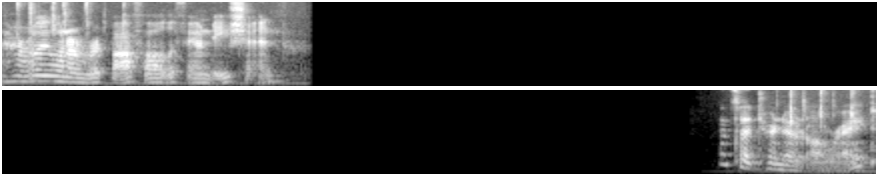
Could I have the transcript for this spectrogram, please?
I don't really want to rip off all the foundation. That side turned out all right.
